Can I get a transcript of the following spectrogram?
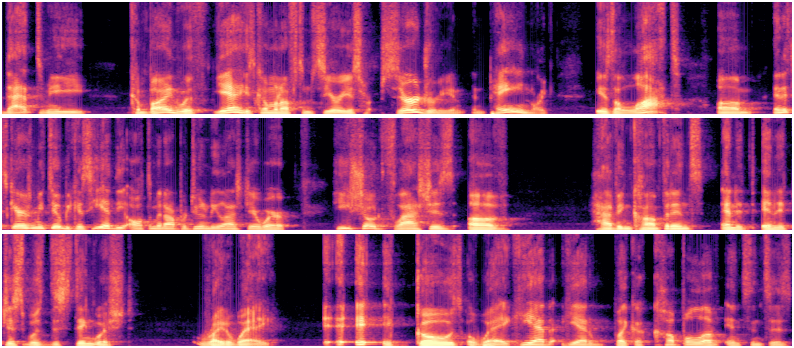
that to me, combined with yeah, he's coming off some serious surgery and, and pain, like is a lot. Um, and it scares me too because he had the ultimate opportunity last year where he showed flashes of having confidence and it and it just was distinguished right away. it, it, it goes away. He had he had like a couple of instances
